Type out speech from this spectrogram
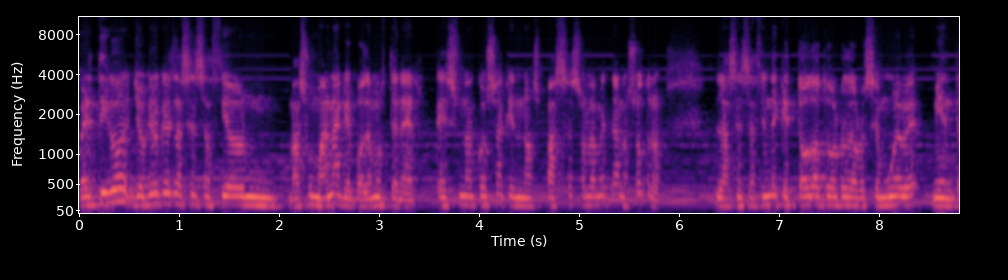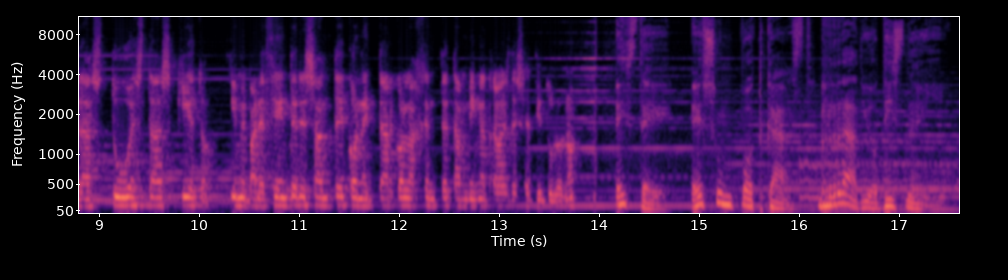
Vértigo yo creo que es la sensación más humana que podemos tener. Es una cosa que nos pasa solamente a nosotros. La sensación de que todo a tu alrededor se mueve mientras tú estás quieto. Y me parecía interesante conectar con la gente también a través de ese título, ¿no? Este es un podcast Radio Disney.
